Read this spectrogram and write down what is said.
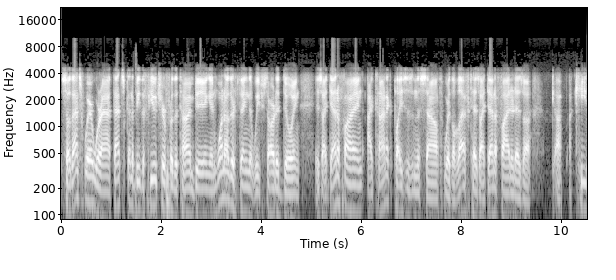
So that's where we're at. That's going to be the future for the time being. And one other thing that we've started doing is identifying iconic places in the South where the left has identified it as a a, a key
